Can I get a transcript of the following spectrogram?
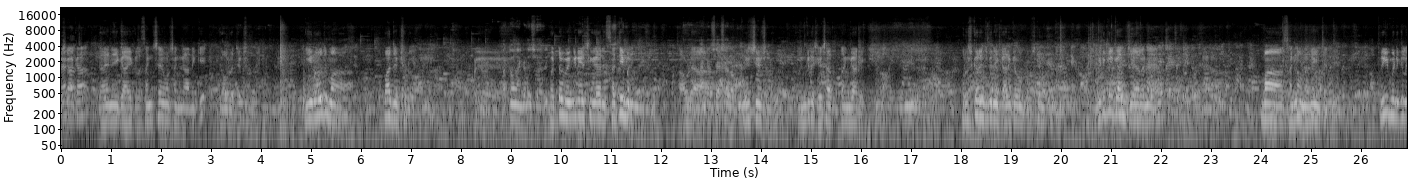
విశాఖ గాయని గాయకుల సంక్షేమ సంఘానికి గౌరవ అధ్యక్షుడిని ఈరోజు మా ఉపాధ్యక్షుడు పట్నం వెంకటేష్ గారి. పట్టం వెంకటేష్ గారి సతీమణి. ఆవిడ శేషారత్నం. వెంకట శేషారత్నం గారి పురస్కరించుకుని ఈ కార్యక్రమం పురస్కరించుకుని మెడికల్ క్యాంప్ చేయాలని మా సంఘం నిర్ణయించింది. ఆ ఫ్రీ మెడికల్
